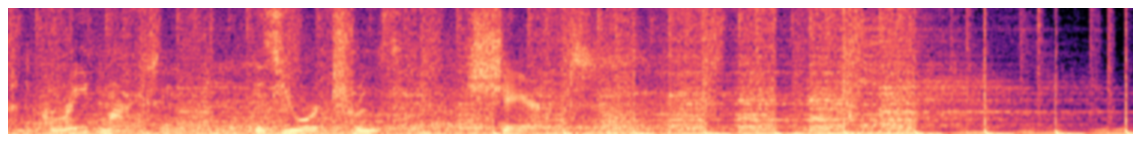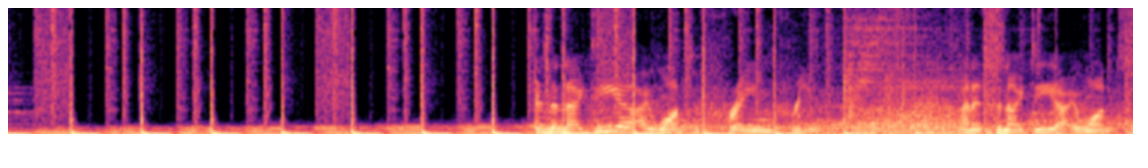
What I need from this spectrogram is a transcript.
And great marketing is your truth shared. There's an idea I want to frame for you. And it's an idea I want to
